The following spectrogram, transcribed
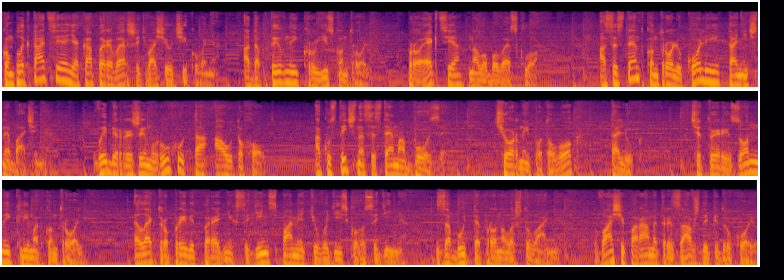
Комплектація, яка перевершить ваші очікування, адаптивний круїз-контроль, проекція на лобове скло, асистент контролю колії та нічне бачення, вибір режиму руху та автохолд, акустична система Bose, чорний потолок та люк, чотиризонний клімат-контроль, електропривід передніх сидінь з пам'яттю водійського сидіння. Забудьте про налаштування. Ваші параметри завжди під рукою.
